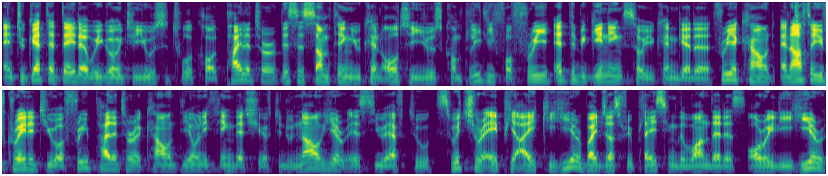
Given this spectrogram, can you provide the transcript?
And to get that data, we're going to use a tool called Piloterr. This is something you can also use completely for free at the beginning, so you can get a free account. And after you've created your free Piloterr account, the only thing that you have to do now here is you have to switch your API key here by just replacing the one that is already here.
